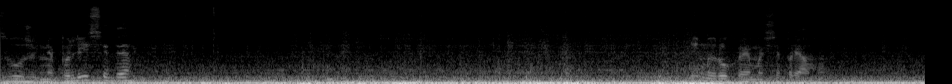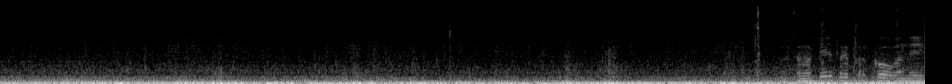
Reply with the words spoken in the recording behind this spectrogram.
звуження поліс іде. І ми рухаємося прямо. Автомобіль припаркований,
